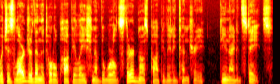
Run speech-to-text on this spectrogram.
which is larger than the total population of the world's third most populated country, the United States.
